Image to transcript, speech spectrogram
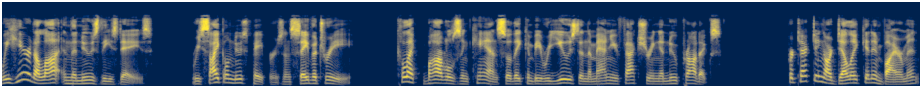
We hear it a lot in the news these days. Recycle newspapers and save a tree. Collect bottles and cans so they can be reused in the manufacturing of new products. Protecting our delicate environment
